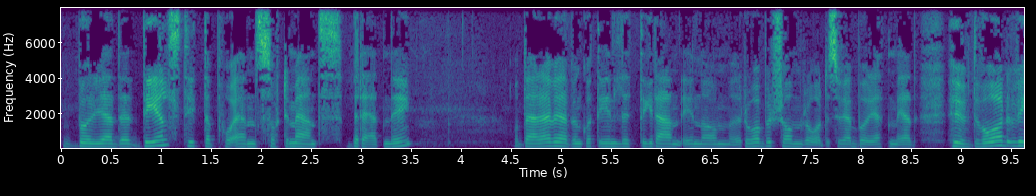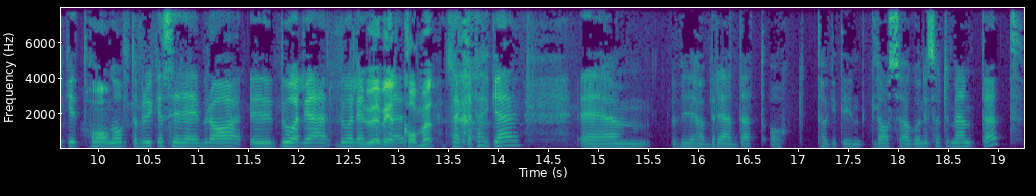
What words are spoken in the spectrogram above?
började dels titta på en sortimentsbreddning. Och där har vi även gått in lite grann inom Roberts område. Så vi har börjat med hudvård, vilket ja. många ofta brukar säga är bra i dåliga, dåliga Du är tider. välkommen. Tackar, tackar. Um, vi har breddat och tagit in glasögon i sortimentet.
